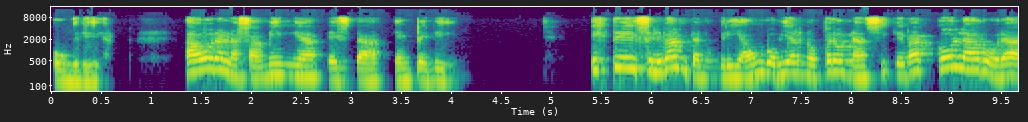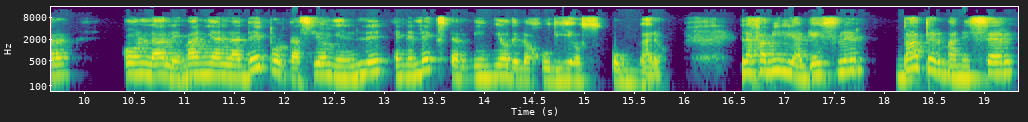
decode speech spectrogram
Hungría. Ahora la familia está en peligro. Este se levanta en Hungría un gobierno pro-nazi que va a colaborar con la Alemania en la deportación y en el exterminio de los judíos húngaros. La familia Gessler va a permanecer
